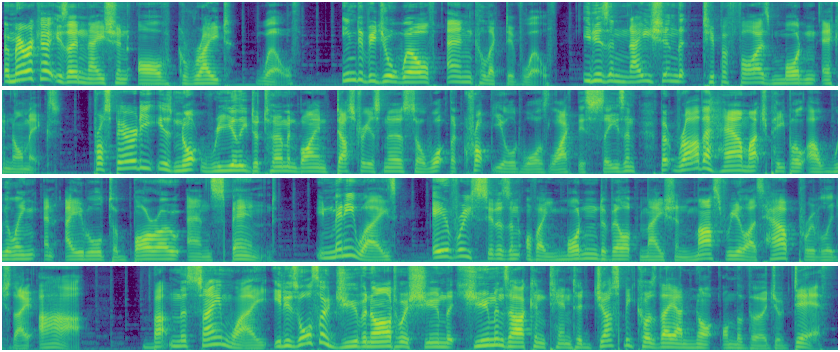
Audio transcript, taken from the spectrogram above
America is a nation of great wealth, individual wealth and collective wealth. It is a nation that typifies modern economics. Prosperity is not really determined by industriousness or what the crop yield was like this season, but rather how much people are willing and able to borrow and spend. In many ways, every citizen of a modern developed nation must realise how privileged they are. But in the same way, it is also juvenile to assume that humans are contented just because they are not on the verge of death.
